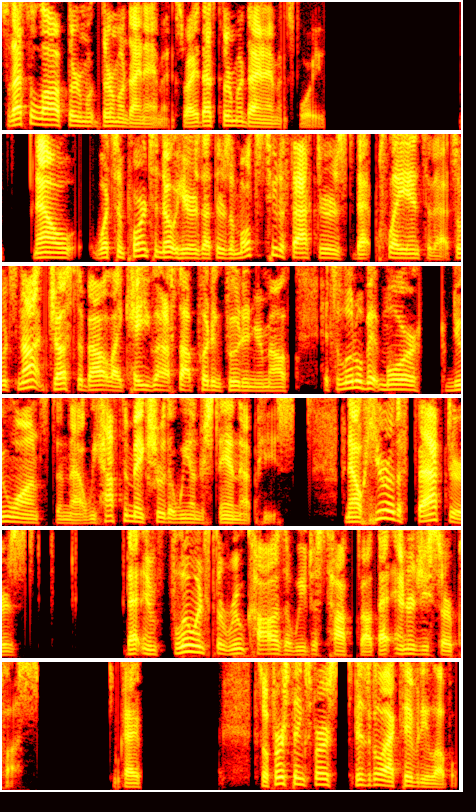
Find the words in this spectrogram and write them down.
So that's a law of thermo, thermodynamics, right? That's thermodynamics for you. Now, what's important to note here is that there's a multitude of factors that play into that. So it's not just about like, hey, you got to stop putting food in your mouth. It's a little bit more nuanced than that. We have to make sure that we understand that piece. Now, here are the factors that influence the root cause that we just talked about, that energy surplus. Okay. So, first things first, physical activity level.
